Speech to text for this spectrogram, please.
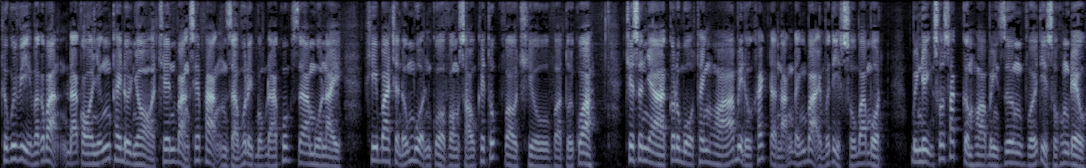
Thưa quý vị và các bạn, đã có những thay đổi nhỏ trên bảng xếp hạng giải vô địch bóng đá quốc gia mùa này khi ba trận đấu muộn của vòng 6 kết thúc vào chiều và tối qua. Trên sân nhà, câu lạc bộ Thanh Hóa bị đội khách Đà Nẵng đánh bại với tỷ số 3-1. Bình Định xuất sắc cầm hòa Bình Dương với tỷ số không đều.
